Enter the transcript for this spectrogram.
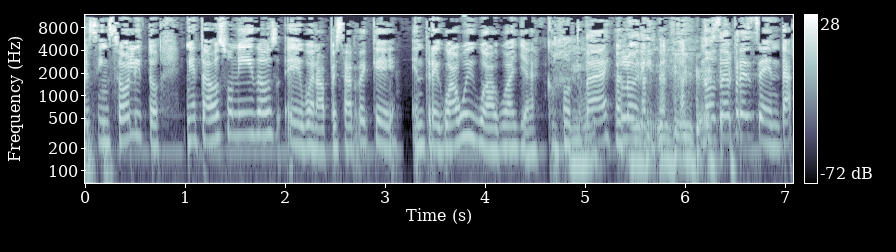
es insólito. En Estados Unidos, eh, bueno, a pesar de que entre guagua y guagua ya, como está en Florida, no se presenta,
